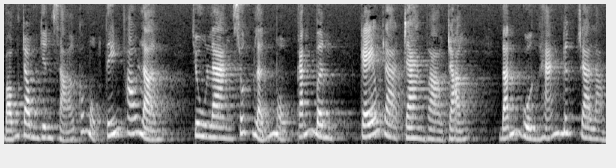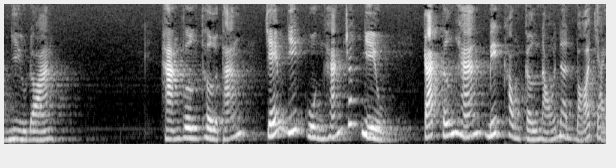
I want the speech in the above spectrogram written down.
Bỗng trong dinh sở có một tiếng pháo lệnh Chu Lan xuất lĩnh một cánh binh Kéo ra tràn vào trận Đánh quân Hán đứt ra làm nhiều đoạn. Hạng vương thừa thắng Chém giết quân Hán rất nhiều. Các tướng Hán biết không cự nổi Nên bỏ chạy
